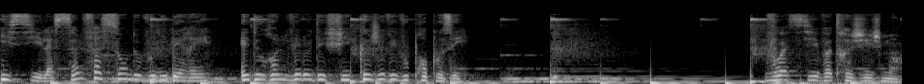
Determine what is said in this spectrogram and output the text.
Ici, la seule façon de vous libérer est de relever le défi que je vais vous proposer. Voici votre jugement.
